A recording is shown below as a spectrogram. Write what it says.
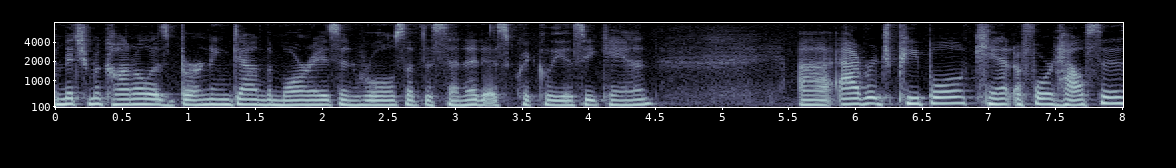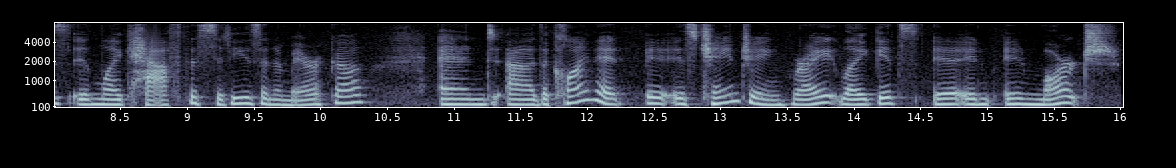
Mitch McConnell is burning down the mores and rules of the Senate as quickly as he can. Uh, average people can't afford houses in like half the cities in America. And uh, the climate is changing, right? Like it's in, in March,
